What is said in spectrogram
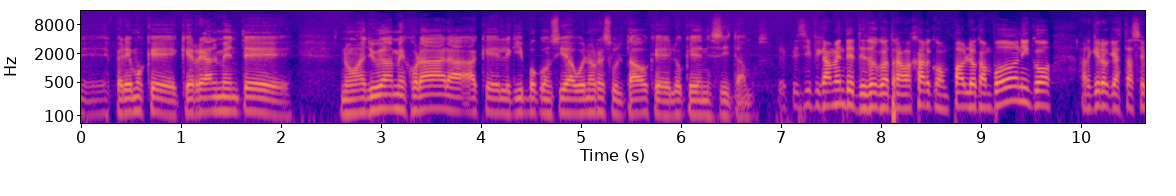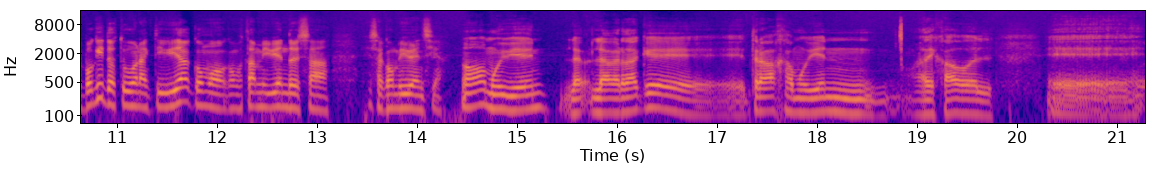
eh, esperemos que, que realmente nos ayuda a mejorar, a, que el equipo consiga buenos resultados, que es lo que necesitamos. Específicamente te toca trabajar con Pablo Campodónico, arquero que hasta hace poquito estuvo en actividad, ¿cómo, cómo están viviendo esa, esa convivencia? No, muy bien, la, verdad que trabaja muy bien, ha dejado el... Eh,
